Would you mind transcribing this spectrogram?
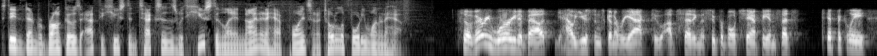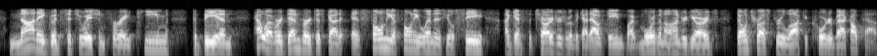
Steve, Denver Broncos at the Houston Texans, with Houston laying nine and a half points and a total of forty-one and a half. So very worried about how Houston's going to react to upsetting the Super Bowl champions. That's typically not a good situation for a team to be in. However, Denver just got as phony a phony win as you'll see against the Chargers, where they got outgained by more than 100 yards. Don't trust Drew Lock at quarterback. I'll pass.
